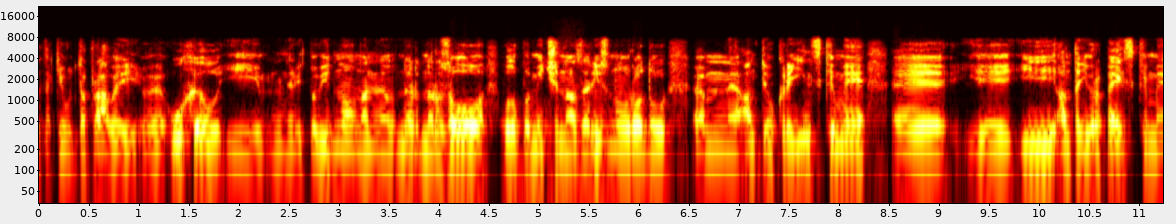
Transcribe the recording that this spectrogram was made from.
такий ультраправий е, ухил, і відповідно вона не- неодноразово була помічена за різного роду ем, антиукраїнськими е, і, антиєвропейськими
